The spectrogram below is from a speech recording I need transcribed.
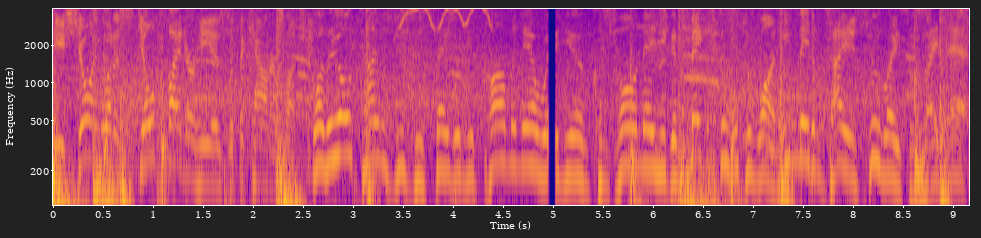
He's showing what a skilled fighter he is with the counterpunching. Well, the old timers used to say when you're calm in there, when you're in control in there, you can make him do what you want. He made him tie his shoelaces right there.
